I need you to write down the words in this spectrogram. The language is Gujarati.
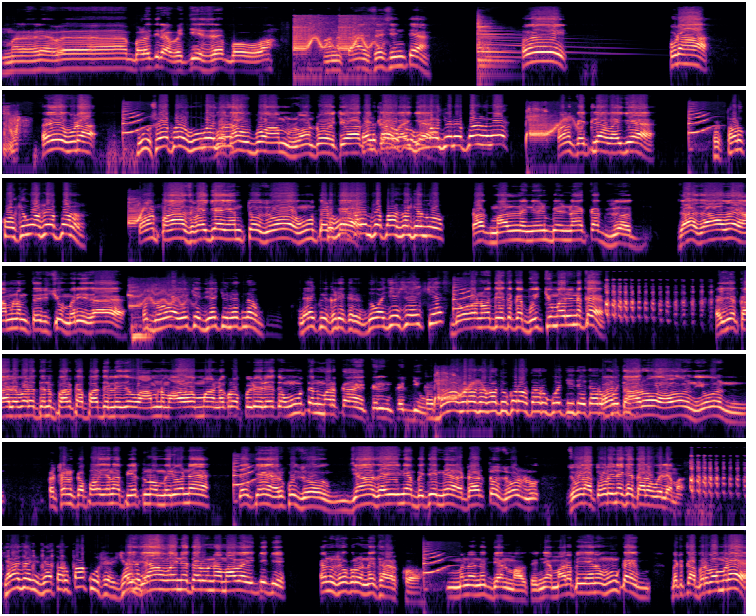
મારે હવે બળદરા વજી છે બહુ. અને કાંઈ છે ચિંતા? ઓય! હુડા! એ હુડા! હું છે પણ હુવા જો બધા ઊભો આમ રોંઢો થયો આ કેટલા વાગ્યા? હુવા ને પણ હવે? પણ કેટલા વાગ્યા? તડકો કેવો છે પણ? પણ પાંચ વાગ્યા એમ તો જો હું તડકે કામ છે પાંચ વાગ્યાનું? કાક માલ ને નીણ ના કાક કાક જો જા હવે આમનામ તરીશું મરી જાય. દોવા એકે દેખ્યું નથી ને નાખ્યું ઘડી કરીને. દોવા જે છે એક? દોવા નો દે તો કઈ ભૂખ્યું મારી ને કે? હજી કાલે વારે તને પારકા પાદર લઈ જાવ આમને આવામાં નકરો પડ્યો રહે તો હું તને મારે કાંઈ કરીને કરી દઉં. દવા વર્ષ વાતું કરો તારું ગોચી દે તારું તારો એવો કઠણ કપાળ એના પેટનો મર્યો ને તે ક્યાંય હરખું જ્યાં જઈને બધે મેં અઢાર તો જોડ જોડા તોડી નાખ્યા તારા ઓલામાં. જ્યાં જરી ત્યાં તારું પાકું છે જ્યાં હોય ને તારું નામ આવે કે કે એનો છોકરો નથી હારખો. મને નથી ધ્યાનમાં આવતો. ત્યાં મારા પછી એને હું કઈ બટકા ભરવા મળે?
